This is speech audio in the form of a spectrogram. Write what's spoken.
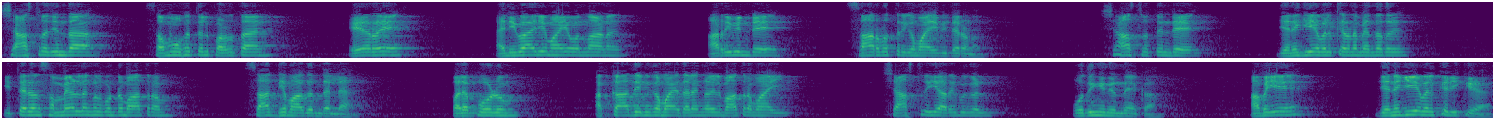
ശാസ്ത്രചിന്ത സമൂഹത്തിൽ പടർത്താൻ ഏറെ അനിവാര്യമായ ഒന്നാണ് അറിവിന്റെ സാർവത്രികമായ വിതരണം. ശാസ്ത്രത്തിന്റെ ജനകീയവൽക്കരണം എന്നത് ഇത്തരം സമ്മേളനങ്ങൾ കൊണ്ട് മാത്രം സാധ്യമാകുന്നതല്ല. പലപ്പോഴും അക്കാദമികമായ തലങ്ങളിൽ മാത്രമായി ശാസ്ത്രീയ അറിവുകൾ ഒതുങ്ങി നിന്നേക്കാം. അവയെ ജനകീയവൽക്കരിക്കുക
